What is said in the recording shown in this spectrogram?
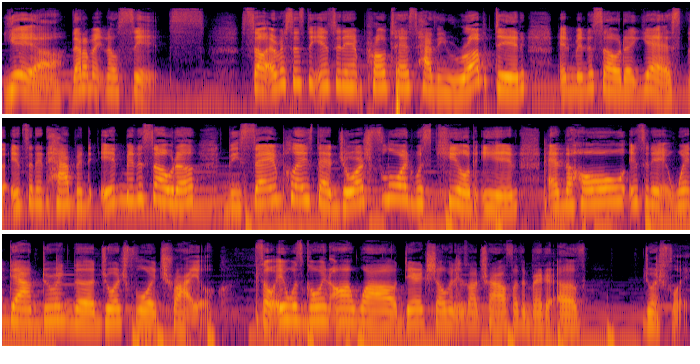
Yeah, that don't make no sense. So, ever since the incident, protests have erupted in Minnesota. Yes, the incident happened in Minnesota, the same place that George Floyd was killed in, and the whole incident went down during the George Floyd trial. So, it was going on while Derek Chauvin is on trial for the murder of George Floyd.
